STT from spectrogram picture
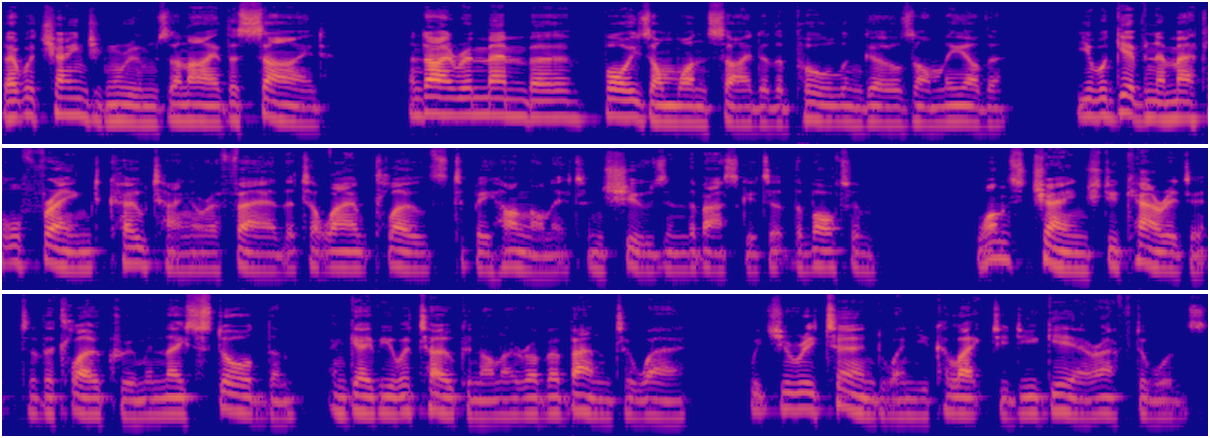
There were changing rooms on either side, and I remember boys on one side of the pool and girls on the other. You were given a metal framed coat hanger affair that allowed clothes to be hung on it and shoes in the basket at the bottom. Once changed, you carried it to the cloakroom and they stored them and gave you a token on a rubber band to wear, which you returned when you collected your gear afterwards.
